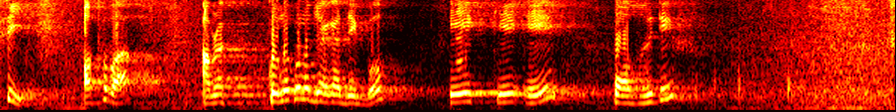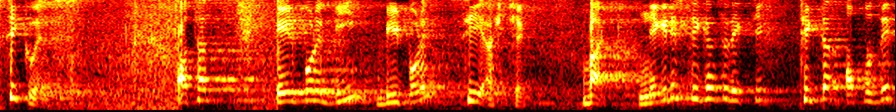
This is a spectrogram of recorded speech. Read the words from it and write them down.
সি অথবা আমরা কোনো কোনো জায়গায় দেখব এ কে এ পজিটিভ সিকোয়েন্স অর্থাৎ এরপরে বি বির পরে সি আসছে। বাট নেগেটিভ সিকোয়েন্সে দেখছি, ঠিক তার অপোজিট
